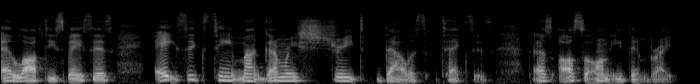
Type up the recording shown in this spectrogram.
at Lofty Spaces, 816 Montgomery Street, Dallas, Texas. That is also on Eventbrite.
